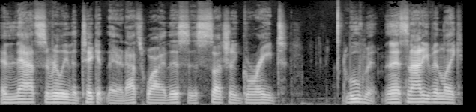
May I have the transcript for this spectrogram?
and that's really the ticket there. That's why this is such a great movement, and it's not even like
